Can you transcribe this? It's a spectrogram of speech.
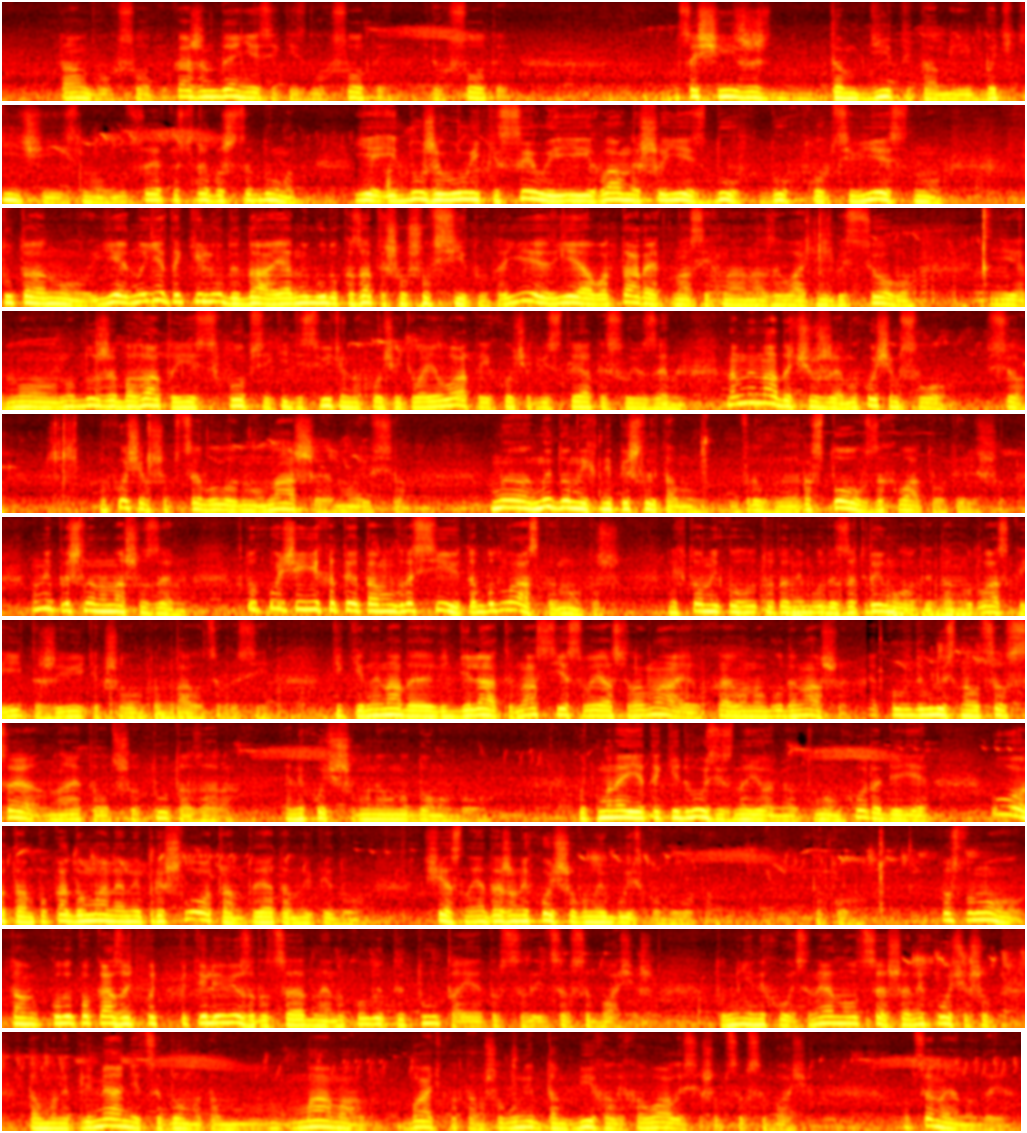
там 200. Кожен день є якийсь 200, 300. Це ще й же там діти, там і батьки чиїсь. Ну, ну це якось треба ж це думати. Є і дуже великі сили, і головне, що є дух, дух хлопців є. Ну, тут ну, є, ну, є такі люди, да, я не буду казати, що, що всі тут. Є, є аватари, як нас їх на- називають, ніби з цього. Є. Ну, ну, дуже багато є хлопців, які дійсно хочуть воювати і хочуть відстояти свою землю. Нам не треба чуже, ми хочемо свого. Все. Ми хочемо, щоб це було ну, наше, ну і все. Ми, ми до них не пішли там в Ростов захватувати чи що. Вони прийшли на нашу землю. Хто хоче їхати там в Росію, то будь ласка, ну то ж ніхто нікого тут не буде затримувати. Там, будь ласка, їдьте, живіть, якщо вам там подобається в Росії. Тільки не треба відділяти. У нас є своя страна, і хай вона буде наша. Я коли дивлюсь на це все, на це, от, що тут, а зараз, я не хочу, щоб мене воно вдома було. Хоч в мене є такі друзі знайомі, от в моєму городі є. О, там, поки до мене не прийшло, там, то я там не піду. Чесно, я навіть не хочу, щоб воно і близько було там. Такого. Просто ну, там, коли показують по, по телевізору, це одне, ну коли ти тут, а я це все, і це все бачиш, то мені не хочеться. Наверно, оце, що я не хочу, щоб там в мене племянниці вдома, там мама, батько, там, щоб вони там бігали, ховалися, щоб це все бачили. Оце, мабуть, дає.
